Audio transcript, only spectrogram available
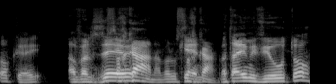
אוקיי, אבל הוא זה... שחקן, אבל הוא כן, שחקן. מתי הם הביאו אותו?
